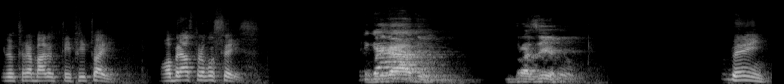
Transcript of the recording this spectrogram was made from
pelo trabalho que tem feito aí. Um abraço para vocês. Obrigado. Um prazer. Bem,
